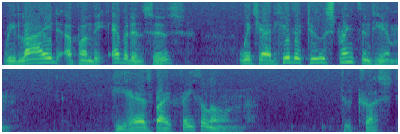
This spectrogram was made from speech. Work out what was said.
relied upon the evidences which had hitherto strengthened him. He has by faith alone to trust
